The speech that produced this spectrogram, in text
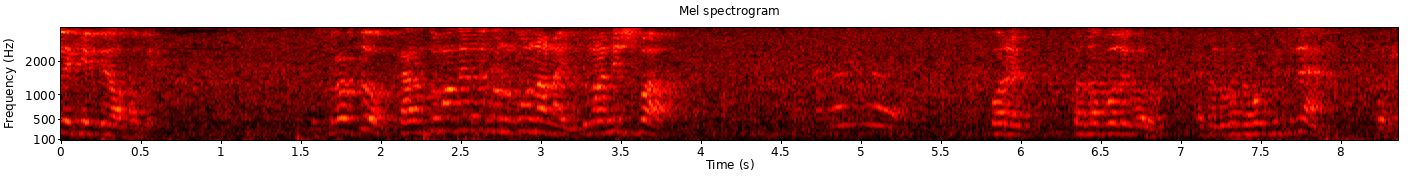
লিখে দেওয়া হবে। বুঝতে পারছ? কারণ তোমাদের তো কোনো গুণা নাই, তোমরা নিষ্পাপ। পরে কথা বলে বলো। এখন কথা বলতেছি না? পরে।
